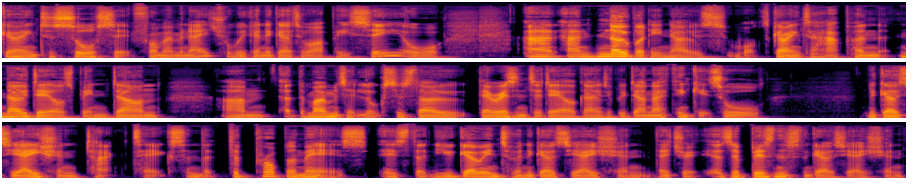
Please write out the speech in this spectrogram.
going to source it from M&H, are we going to go to RPC, or and and nobody knows what's going to happen. No deal's been done. Um, at the moment, it looks as though there isn't a deal going to be done. I think it's all negotiation tactics and that the problem is is that you go into a negotiation that as a business negotiation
